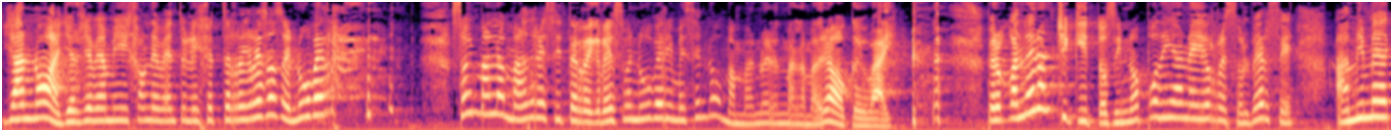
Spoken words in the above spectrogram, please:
Ya no, ayer llevé a mi hija a un evento y le dije, ¿te regresas en Uber? soy mala madre si te regreso en Uber y me dice, no, mamá, no eres mala madre, ah, ok, bye. Pero cuando eran chiquitos y no podían ellos resolverse, a mí me,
